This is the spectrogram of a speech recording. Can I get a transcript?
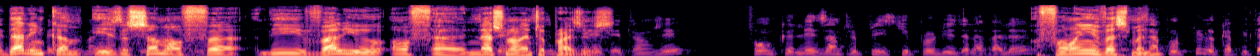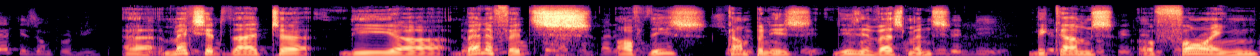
That income is the sum of uh, the value of uh, national enterprises. Foreign investment uh, makes it that uh, the benefits of these companies, these investments, becomes a foreign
